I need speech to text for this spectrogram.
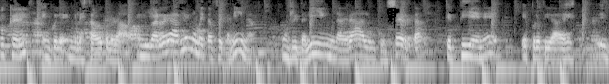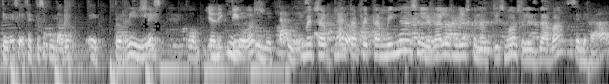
okay. en, el estado de Colorado. En lugar de darle una metanfetamina, un Ritalin, un Adderall, un Concerta, que tiene eh, propiedades, eh, tiene efectos secundarios terribles. y adictivos. Y, letales. ¿Metanfetamina se le da a los niños con autismo o se les daba? Se les da.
